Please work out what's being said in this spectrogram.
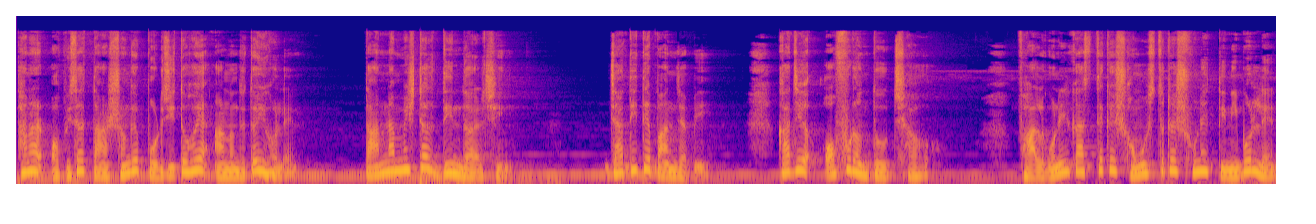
থানার অফিসার তার সঙ্গে পরিচিত হয়ে আনন্দিতই হলেন। তার নাম মিস্টার দীনদয়াল সিং, জাতিতে পাঞ্জাবি, কাজে অফুরন্ত উৎসাহ। ফাল্গুনির কাছ থেকে সমস্তটা শুনে তিনি বললেন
